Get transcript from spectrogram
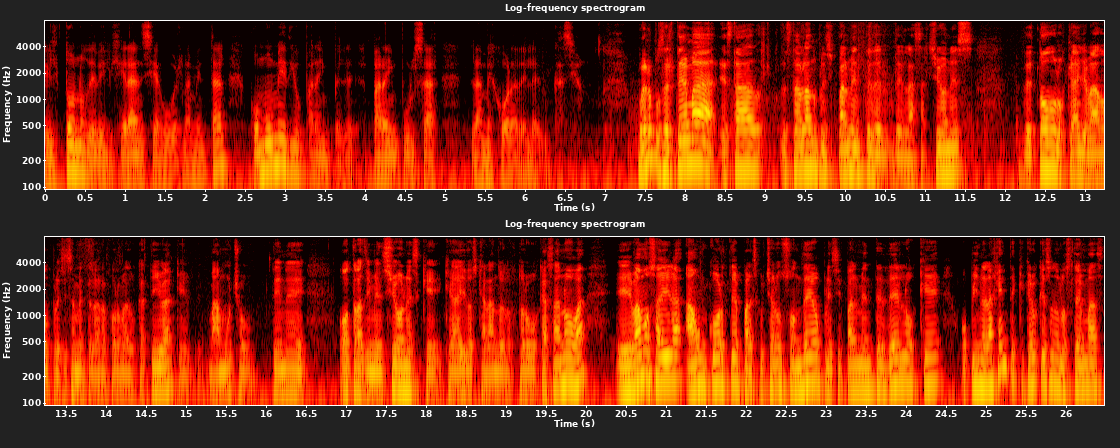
el tono de beligerancia gubernamental como medio para, para impulsar la mejora de la educación. Bueno, pues el tema está, está hablando principalmente de, las acciones, de todo lo que ha llevado precisamente la reforma educativa, que va mucho, tiene otras dimensiones que, ha ido escalando el doctor Hugo Casanova. Eh, vamos a ir a, un corte para escuchar un sondeo principalmente de lo que opina la gente, que creo que es uno de los temas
